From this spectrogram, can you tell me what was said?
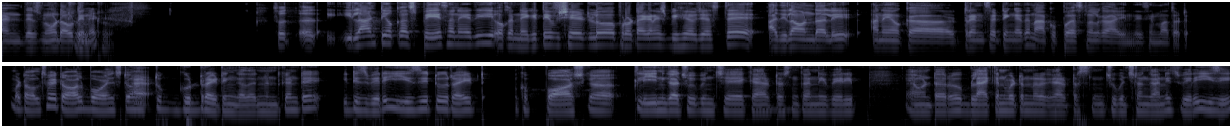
and there is no doubt in it so ఇలాంటి ఒక స్పేస్ అనేది ఒక నెగిటివ్ షేడ్లో ప్రొటాగనిస్ట్ బిహేవ్ చేస్తే అది ఇలా ఉండాలి అనే ఒక ట్రెండ్ సెట్టింగ్ అయితే నాకు పర్సనల్గా అయింది సినిమాతోటి but also it all boils down to good writing కదా. ఎందుకంటే it is very easy to write ఒక పాష్గా క్లీన్గా చూపించే క్యారెక్టర్స్ని కానీ వెరీ ఏమంటారు బ్లాక్ అండ్ వైట్ ఉన్న క్యారెక్టర్స్ని చూపించడం కానీ it's very easy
